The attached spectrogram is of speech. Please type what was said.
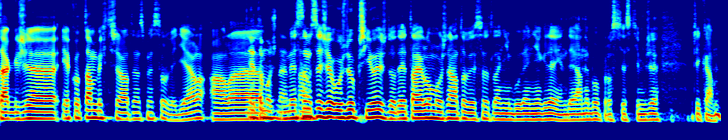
takže jako tam bych třeba ten smysl viděl, ale je to možné, myslím ale... si, že už jdu příliš do detailu, možná to vysvětlení bude někde jinde, anebo prostě s tím, že říkám,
